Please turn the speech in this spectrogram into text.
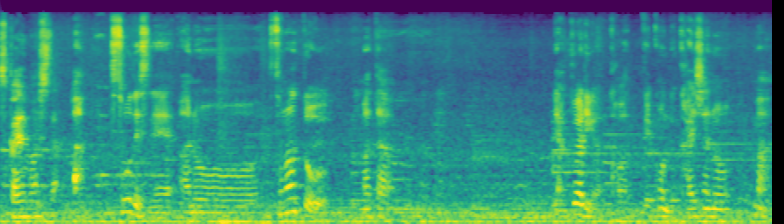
使えました。い。あそうですね。あのーそその後また役割が変わって今度会社のまあこ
